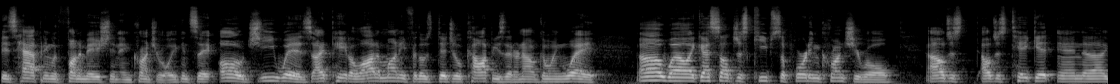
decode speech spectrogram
is happening with Funimation and Crunchyroll. You can say, oh, gee whiz, I paid a lot of money for those digital copies that are now going away. Uh, well, I guess I'll just keep supporting Crunchyroll. I'll just I'll just take it and uh,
